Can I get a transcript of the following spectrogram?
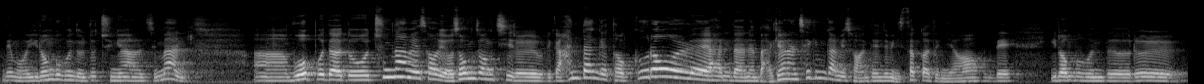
근데 뭐 이런 부분들도 중요하지만 아, 무엇보다도 충남에서 여성 정치를 우리가 한 단계 더 끌어올려야 한다는 막연한 책임감이 저한테는 좀 있었거든요. 근데 이런 부분들을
